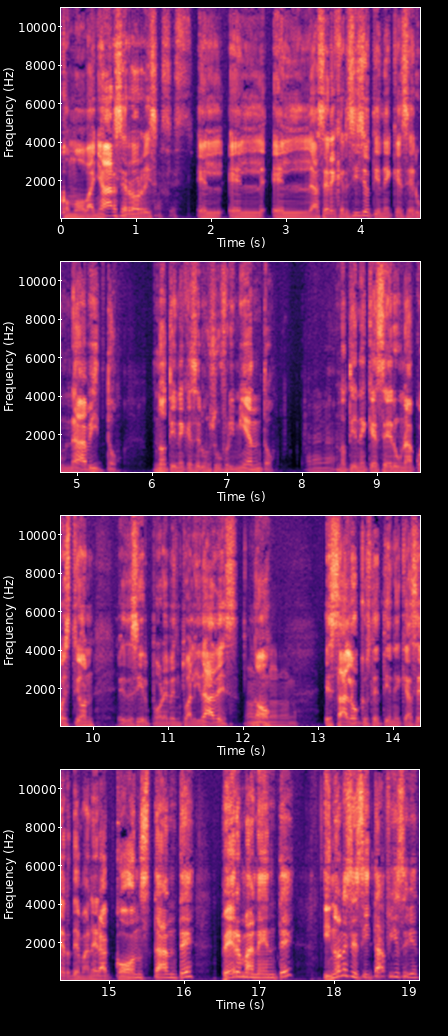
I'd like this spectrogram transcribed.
como bañarse, Rorris. Así es. El, el- el hacer ejercicio tiene que ser un hábito, no tiene que ser un sufrimiento, Para nada. no tiene que ser una cuestión, es decir, por eventualidades. No, no, no, no, no, no. es algo que usted tiene que hacer de manera constante, permanente, y no necesita, fíjese bien,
